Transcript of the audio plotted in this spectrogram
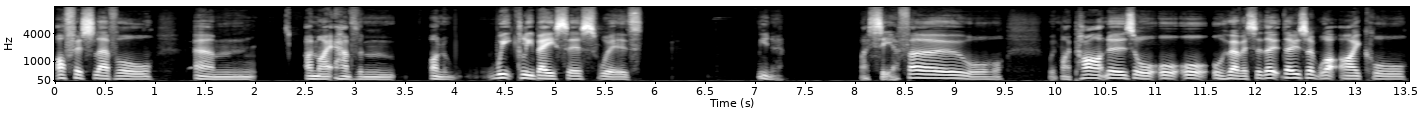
office level um, i might have them on a weekly basis with you know my cfo or with my partners or or, or, or whoever so th- those are what i call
